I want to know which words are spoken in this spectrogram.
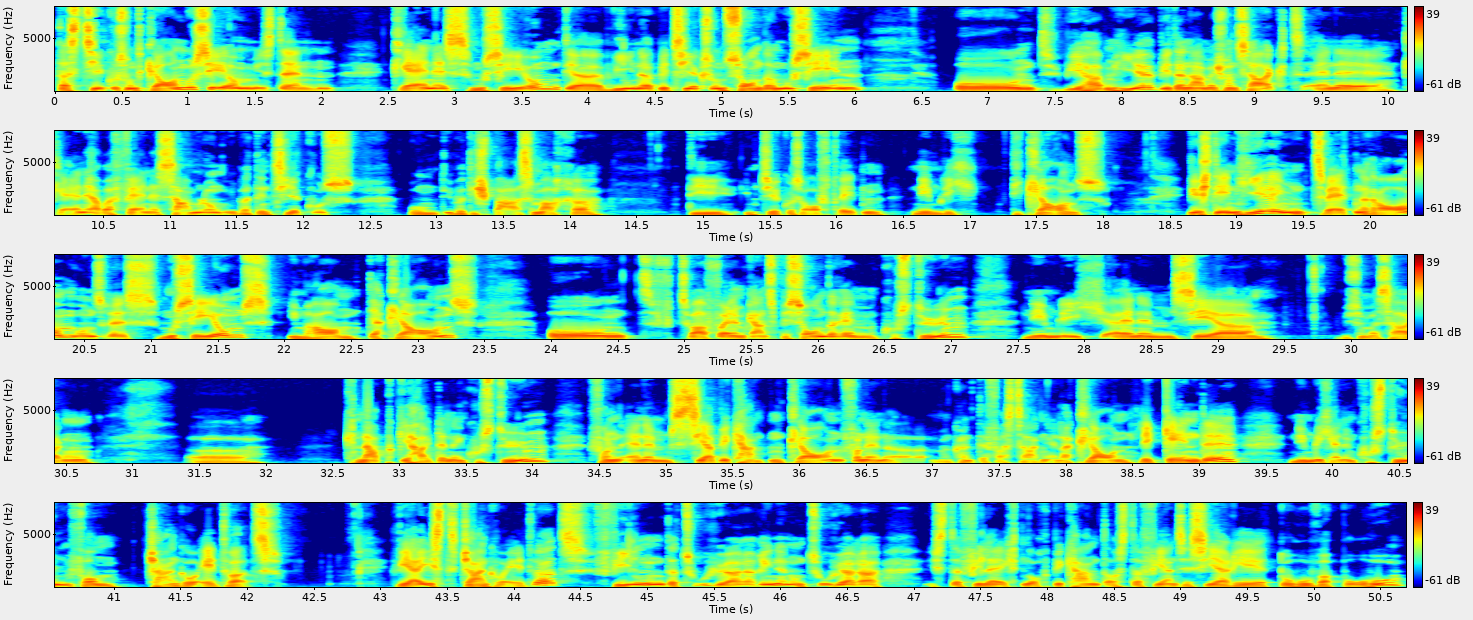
Das Zirkus- und Clown-Museum ist ein kleines Museum der Wiener Bezirks- und Sondermuseen. Und wir haben hier, wie der Name schon sagt, eine kleine, aber feine Sammlung über den Zirkus und über die Spaßmacher, die im Zirkus auftreten, nämlich die Clowns. Wir stehen hier im zweiten Raum unseres Museums, im Raum der Clowns, und zwar vor einem ganz besonderen Kostüm, nämlich einem sehr, wie soll man sagen, äh, knapp gehaltenen Kostüm von einem sehr bekannten Clown, von einer, man könnte fast sagen, einer Clown-Legende, nämlich einem Kostüm vom Django Edwards. Wer ist Django Edwards? Vielen der Zuhörerinnen und Zuhörer ist er vielleicht noch bekannt aus der Fernsehserie Tohu Wabohu,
